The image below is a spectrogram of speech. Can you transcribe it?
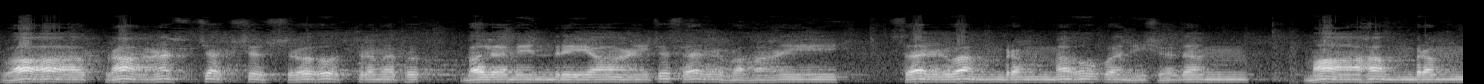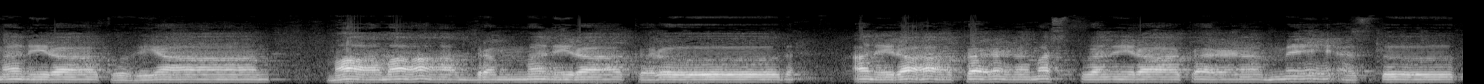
वाक्प्राणश्चक्षुश्रोत्रमथ बलमिन्द्रियाणि च सर्वाणि सर्वं ब्रह्म उपनिषदम् माहं ब्रह्म निराकुर्याम् मा ब्रह्म निराकरोत्। अनिराकरणमस्त्वनिराकरणं मे अस्तु।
